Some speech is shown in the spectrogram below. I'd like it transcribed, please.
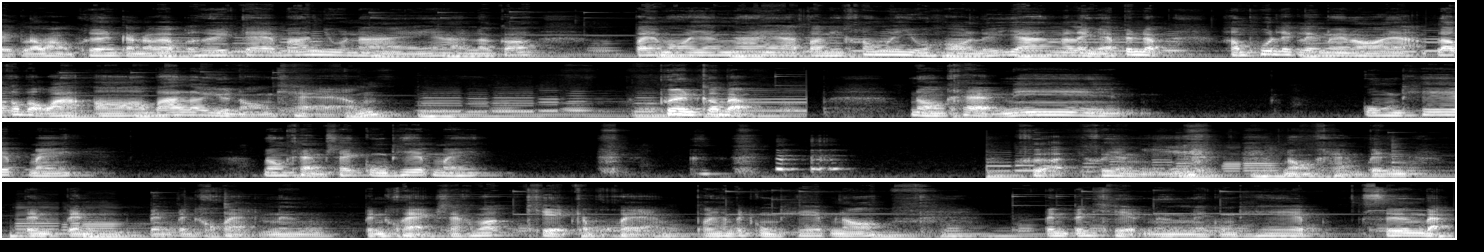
ล็กๆ ระหว่างเพื่อนกันว่าแบบเฮ้ยแกบ้านอยู่ไหนอะแล้วก็ไปมอยังไงอะตอนนี้เข้ามาอยู่หอหรือยังอะไรเงี้ยเป็นแบบคำพูดเล็กๆน้อยๆอะเราก็บอกว่าอ๋อบ้านเราอยู่หนองแขม เพื่อนก็แบบหนองแขมนี่ กรุงเทพไหมหนองแขมใช่กรุงเทพไหม คือคืออย่างนี้ หนองแขมเป็นเป็นเป็นเป็นเป็นแขวงหนึ่งเป็นแขวงใช้คำว่าเขตกับแขวง เพราะฉะนั้นเป็นกรุงเทพเนาะเป็นเป็นเขตหนึ่งในกรุงเทพ ซึ่งแบบ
